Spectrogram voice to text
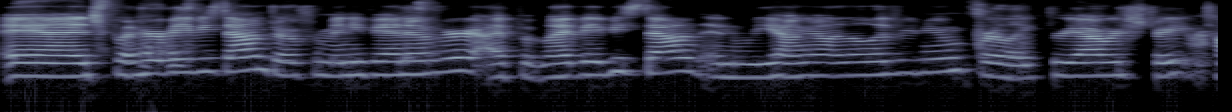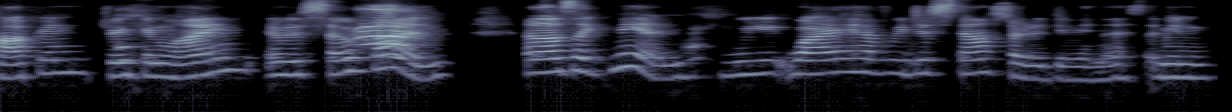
And she put her babies down, drove her minivan over. I put my babies down, and we hung out in the living room for like three hours straight, talking, drinking wine. It was so fun. And I was like, man, we why have we just now started doing this? I mean,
